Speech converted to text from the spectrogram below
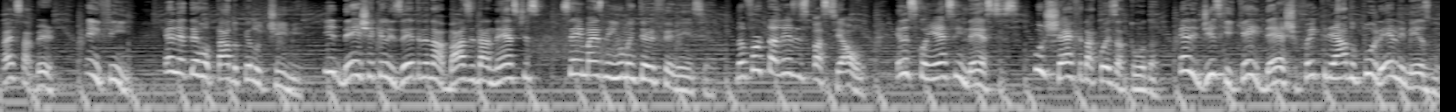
vai saber. Enfim, ele é derrotado pelo time e deixa que eles entrem na base da Nestes sem mais nenhuma interferência. Na fortaleza espacial, eles conhecem Nestes, o chefe da coisa toda. Ele diz que K-Dash foi criado por ele mesmo,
